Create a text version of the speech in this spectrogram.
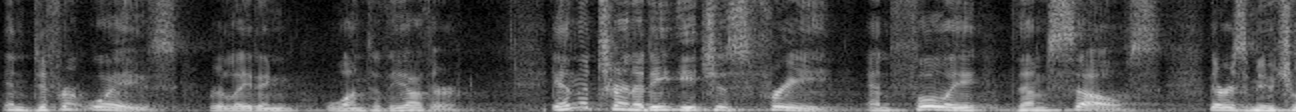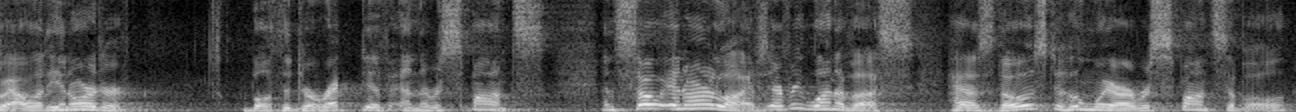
in different ways, relating one to the other. In the Trinity, each is free and fully themselves. There is mutuality and order both the directive and the response. And so in our lives, every one of us has those to whom we are responsible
